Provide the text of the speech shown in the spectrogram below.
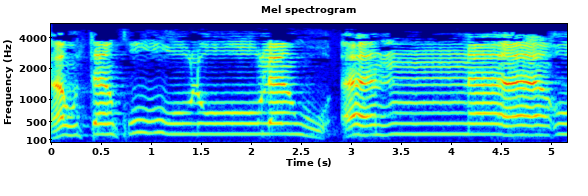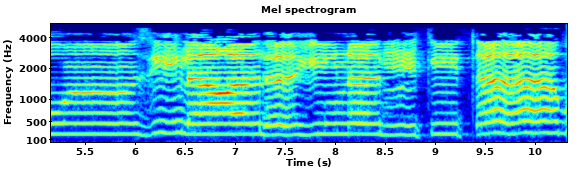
أو تقولوا لو أنا أنزل علينا الكتاب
